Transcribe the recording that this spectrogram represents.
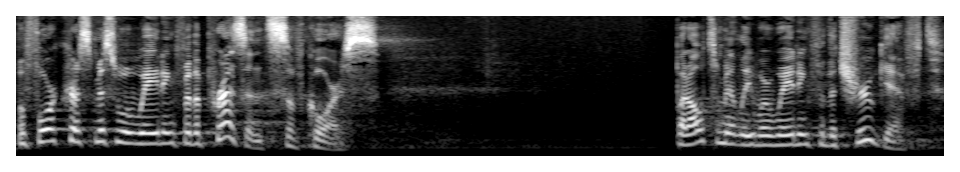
Before Christmas, we're waiting for the presents, of course. But ultimately, we're waiting for the true gift.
